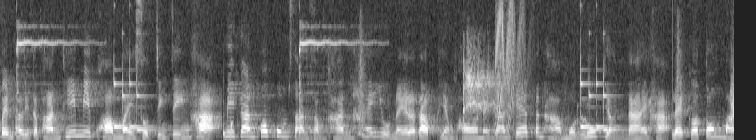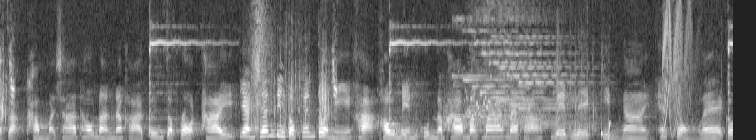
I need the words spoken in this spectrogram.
เป็นผลิตภัณฑ์ที่มีความใหม่สดจริง ๆ ค่ะ มีการควบคุมสารสำคัญให้อยู่ในระดับเพียงพอในการแก้ปัญหามดลูกหย่อนได้ค่ะ และก็ต้องมาจากธรรมชาติเท่านั้นนะคะ จึงจะปลอดภัย อย่างเช่นดีโตเฟนตัวนี้ค่ะ เขาเน้นคุณภาพมากๆนะคะ เม็ดเล็กกลิ่นง่าย แค่กล่องแรกก็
